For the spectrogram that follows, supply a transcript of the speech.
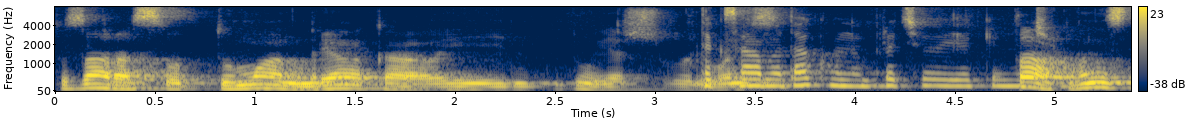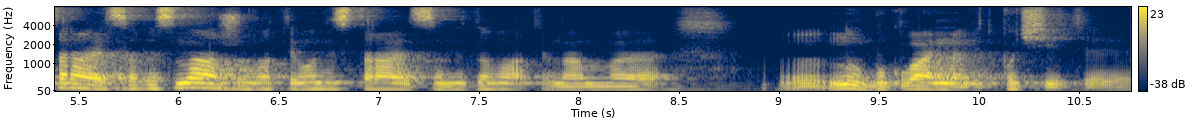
То зараз от туман, мряка, і ну я ж говорю, Так вони само так воно працює, як і вночі. так, вони стараються виснажувати, вони стараються не давати нам е, ну, буквально відпочити.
